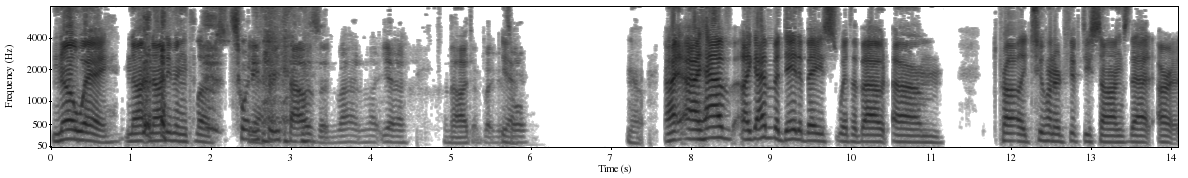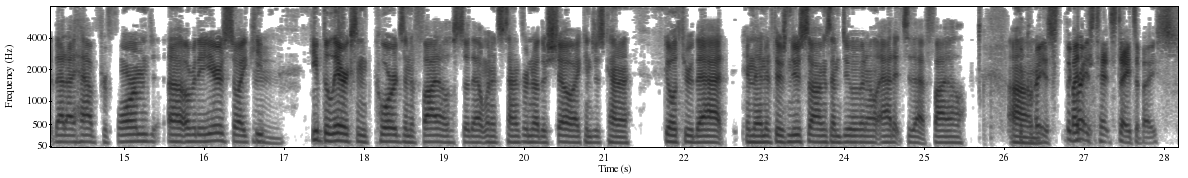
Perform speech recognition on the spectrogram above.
No way. Not not even close. Yeah. 23,000, man. Like, yeah. No, I don't blame you at Yeah. all. I, I have like I have a database with about um probably 250 songs that are that I have performed uh, over the years. So I keep Mm. Keep the lyrics and chords in a file so that when it's time for another show, I can just kind of go through that. And then if there's new songs I'm doing, I'll add it to that file. The Um, greatest, the but- greatest hits database.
